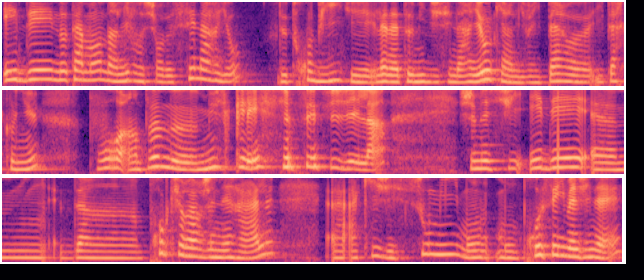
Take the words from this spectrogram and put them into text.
aidée notamment d'un livre sur le scénario de Troubi, qui est l'anatomie du scénario, qui est un livre hyper, euh, hyper connu, pour un peu me muscler sur ces sujets-là. Je me suis aidée euh, d'un procureur général euh, à qui j'ai soumis mon, procès imaginaire.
